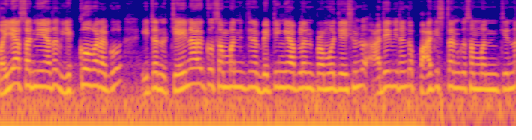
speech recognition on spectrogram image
భయ్యా సన్నీ యాదవ్ ఎక్కువ వరకు ఇతను చైనాకు సంబంధించిన బెట్టింగ్ యాప్లను ప్రమోట్ చేసిండు. అదేవిధంగా పాకిస్తాన్కు సంబంధించిన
